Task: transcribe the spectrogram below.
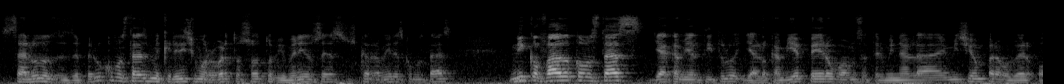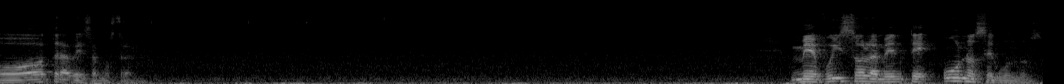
Saludos desde Perú. ¿Cómo estás, mi queridísimo Roberto Soto? Bienvenido seas, Oscar Ramírez, ¿cómo estás? Nico Fado, ¿cómo estás? Ya cambié el título, ya lo cambié, pero vamos a terminar la emisión para volver otra vez a mostrarlo. Me fui solamente unos segundos.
